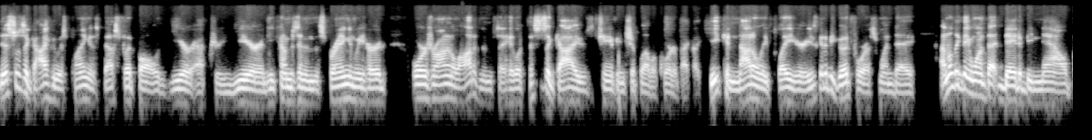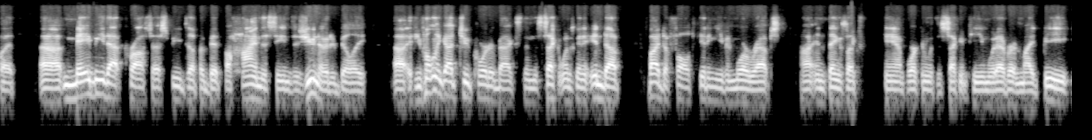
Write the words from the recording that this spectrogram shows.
this was a guy who was playing his best football year after year. And he comes in in the spring, and we heard Orgeron and a lot of them say, hey, look, this is a guy who's championship level quarterback. Like he can not only play here, he's going to be good for us one day. I don't think they want that day to be now, but uh, maybe that process speeds up a bit behind the scenes, as you noted, Billy. Uh, if you've only got two quarterbacks, then the second one's going to end up by default getting even more reps uh, in things like camp, working with the second team, whatever it might be.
